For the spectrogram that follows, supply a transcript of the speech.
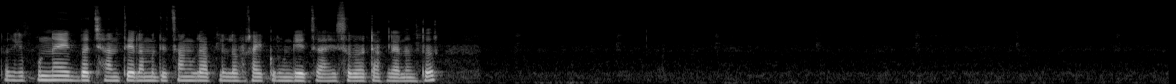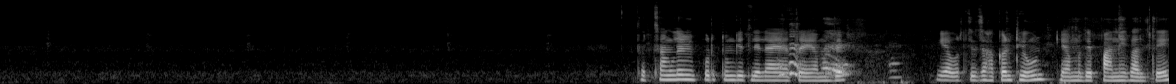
तर हे पुन्हा एकदा छान तेलामध्ये चांगलं आपल्याला फ्राय करून घ्यायचं आहे सगळं टाकल्यानंतर. तर चांगलं मी परतून घेतलेलं आहे आता यामध्ये. यावरती झाकण ठेवून यामध्ये पाणी घालते.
